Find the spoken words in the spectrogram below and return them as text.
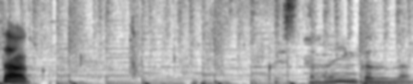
Так. Якась странненька, не знаю.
